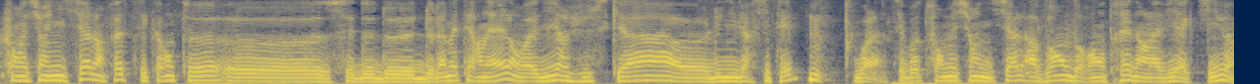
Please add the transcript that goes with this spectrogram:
Formation initiale, en fait, c'est quand euh, c'est de, de, de, la maternelle, on va dire, jusqu'à euh, l'université. Hmm. Voilà, c'est votre formation initiale avant de rentrer dans la vie active.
